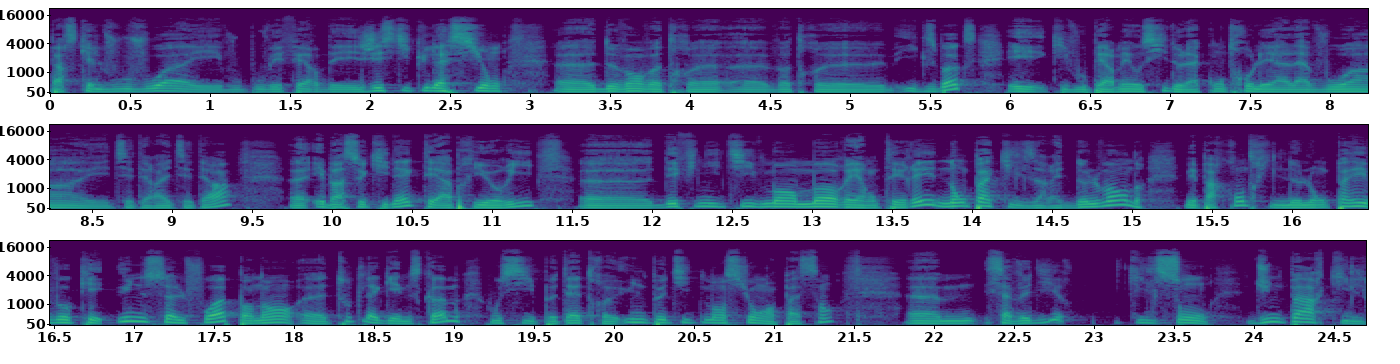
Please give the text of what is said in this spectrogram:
parce qu'elle vous voit et vous pouvez faire des gesticulations euh, devant votre euh, votre euh, Xbox et qui vous permet aussi de la contrôler à la voix, etc., etc. et ben ce Kinect est a priori définitivement mort et enterré. Non pas qu'ils arrêtent de le vendre, mais par contre ils ne l'ont pas évoqué une seule fois pendant toute la Gamescom, ou si peut-être une petite mention en passant. ça veut dire qu'ils sont d'une part qu'ils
